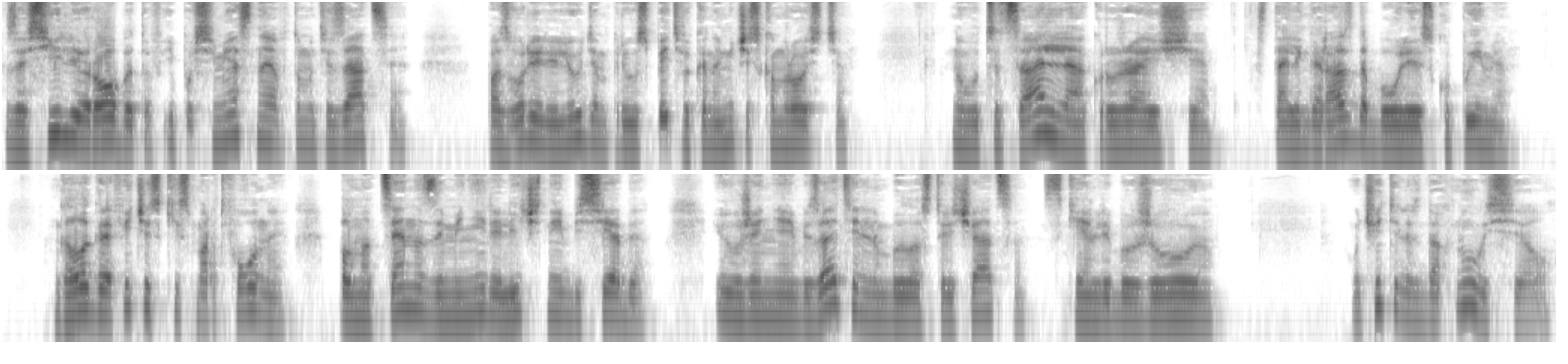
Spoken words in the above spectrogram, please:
Засилие роботов и повсеместная автоматизация позволили людям преуспеть в экономическом росте. Но вот социальные окружающие стали гораздо более скупыми. Голографические смартфоны полноценно заменили личные беседы, и уже не обязательно было встречаться с кем-либо вживую. Учитель вздохнул и сел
